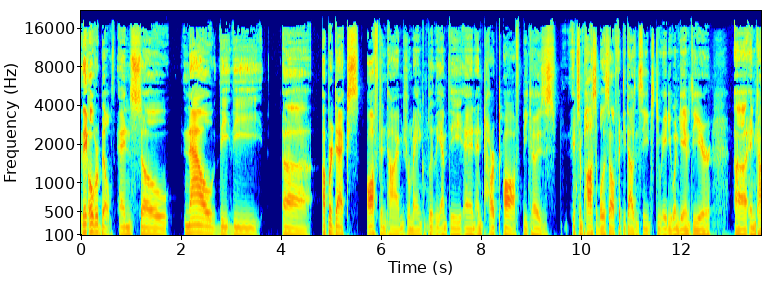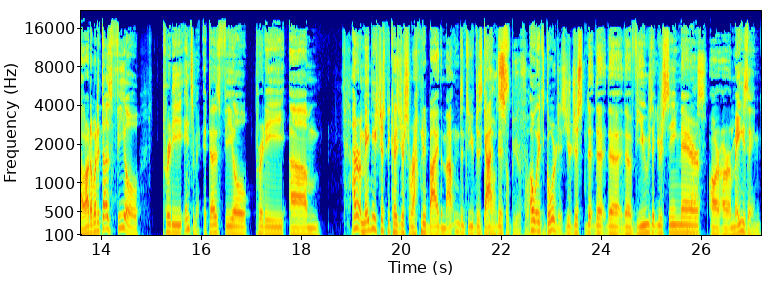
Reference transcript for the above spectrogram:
they overbuilt, and so now the the uh, upper decks oftentimes remain completely empty and and tarped off because it's impossible to sell fifty thousand seats to eighty one games a year uh, in Colorado. But it does feel pretty intimate. It does feel pretty. Um, I don't know. Maybe it's just because you're surrounded by the mountains, and so you've just got Oh, it's this. so beautiful. Oh, it's gorgeous. You're just the the the, the views that you're seeing there Yes. are, are amazing.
